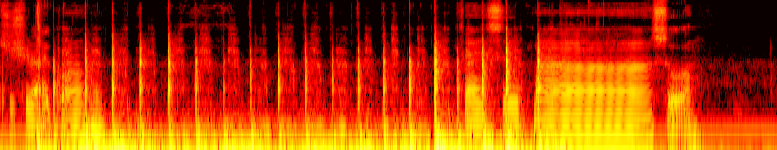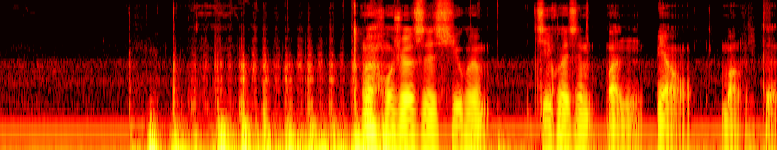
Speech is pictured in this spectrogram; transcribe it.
继续来刮。再是八锁，我觉得是机会，机会是蛮渺茫的。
